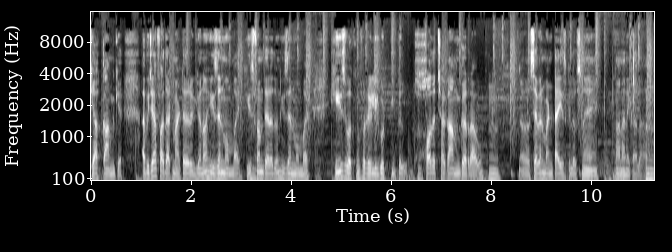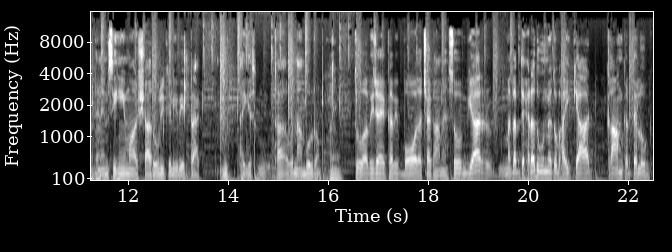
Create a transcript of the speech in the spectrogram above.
क्या काम किया। Abhijay for that matter you know he is in Mumbai he is from Dehradun he is in Mumbai he is working for really good people बहुत अच्छा काम कर रहा हूँ। सेवन बंटाइज के लिए उसने गाना निकाला। देन एम सी हिम और शाहरुल के लिए भी एक ट्रैक आई गेस था वो नाम बोल रहा हूँ। तो अभिजय का भी बहुत अच्छा काम है। सो so, यार मतलब देहरादून में तो भाई क्या काम करते हैं लोग।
